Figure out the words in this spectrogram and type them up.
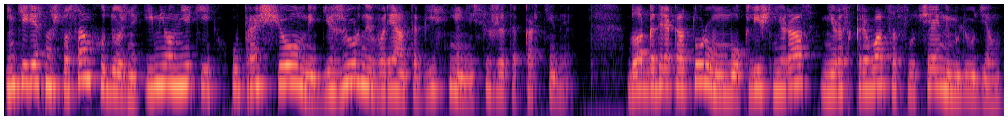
Интересно, что сам художник имел некий упрощенный, дежурный вариант объяснения сюжета картины, благодаря которому мог лишний раз не раскрываться случайным людям,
